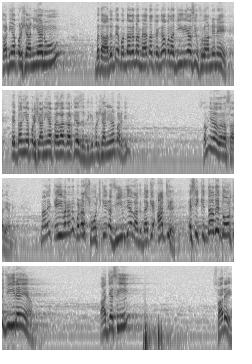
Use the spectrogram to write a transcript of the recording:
ਸਾਡੀਆਂ ਪਰੇਸ਼ਾਨੀਆਂ ਨੂੰ ਵਧਾ ਦਿੰਦੇ। ਬੰਦਾ ਕਹਿੰਦਾ, ਮੈਂ ਤਾਂ ਚੰਗਾ ਭਲਾ ਜੀ ਰਿਹਾ ਸੀ, ਫਲਾਣੇ ਨੇ ਇਦਾਂ ਦੀਆਂ ਪਰੇਸ਼ਾਨੀਆਂ ਪੈਦਾ ਕਰਤੀਆਂ, ਜ਼ਿੰਦਗੀ ਪਰੇਸ਼ਾਨੀਆਂ ਨਾਲ ਭਰ ਗਈ। ਸਮਝਣਾ ਜ਼ਰਾ ਸਾਰਿਆਂ ਨੇ। ਨਾਲੇ ਕਈ ਵਾਰ ਨਾ ਬੜਾ ਸੋਚ ਕੇ ਅਜੀਬ ਜਿਹਾ ਲੱਗਦਾ ਕਿ ਅੱਜ ਅਸੀਂ ਕਿੱਦਾਂ ਦੇ ਦੌਰ 'ਚ ਜੀ ਰਹੇ ਹਾਂ। ਅੱਜ ਅਸੀਂ ਸਾਰੇ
